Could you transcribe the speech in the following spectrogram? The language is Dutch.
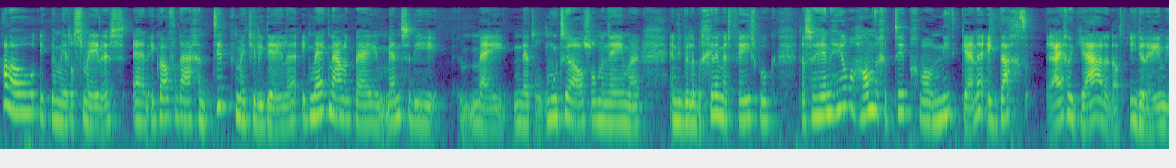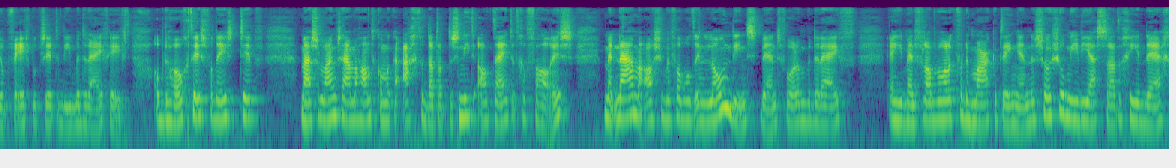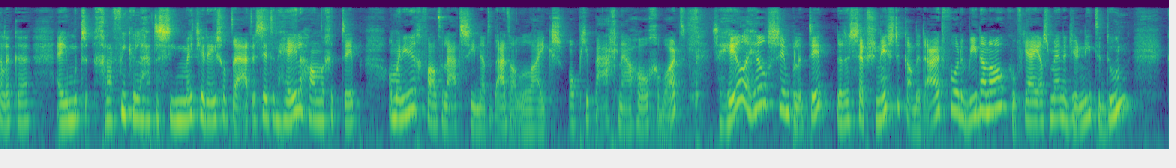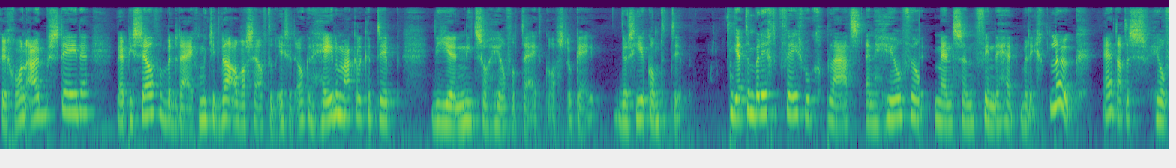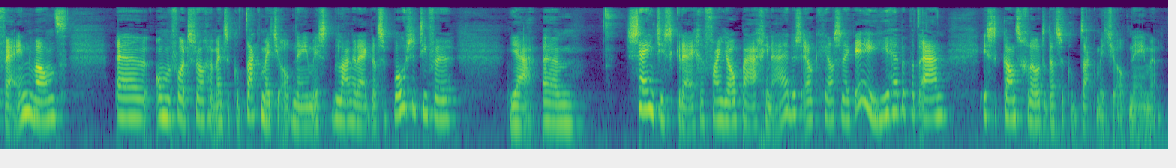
Hallo, ik ben Merel Smedes en ik wil vandaag een tip met jullie delen. Ik merk namelijk bij mensen die mij net ontmoeten als ondernemer en die willen beginnen met Facebook, dat ze een heel handige tip gewoon niet kennen. Ik dacht eigenlijk jaren dat iedereen die op Facebook zit en die een bedrijf heeft op de hoogte is van deze tip. Maar zo langzamerhand kom ik erachter dat dat dus niet altijd het geval is. Met name als je bijvoorbeeld in loondienst bent voor een bedrijf. En je bent verantwoordelijk voor de marketing en de social media strategie en dergelijke. En je moet grafieken laten zien met je resultaten. Is dit een hele handige tip om in ieder geval te laten zien dat het aantal likes op je pagina hoger wordt. Het is een heel, heel simpele tip. De receptioniste kan dit uitvoeren, wie dan ook. Hoef jij als manager niet te doen. Kun je gewoon uitbesteden. heb je zelf een bedrijf, moet je het wel allemaal zelf doen. Is het ook een hele makkelijke tip die je niet zo heel veel tijd kost. Oké, dus hier komt de tip. Je hebt een bericht op Facebook geplaatst en heel veel mensen vinden het bericht leuk. dat is heel fijn, want uh, om ervoor te zorgen dat mensen contact met je opnemen, is het belangrijk dat ze positieve ja, um, seintjes krijgen van jouw pagina. Dus elke keer als ze denken, hé, hey, hier heb ik wat aan, is de kans groter dat ze contact met je opnemen.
